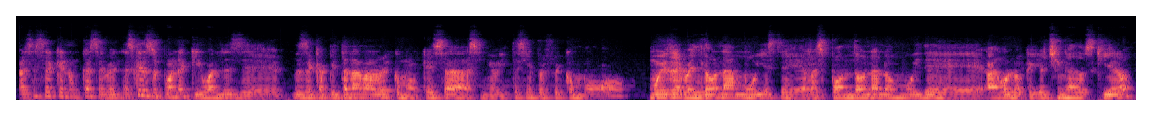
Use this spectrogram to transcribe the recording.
parece ser que nunca se ven. Es que se supone que igual desde, desde Capitana Marvel, como que esa señorita siempre fue como muy rebeldona, muy este, respondona, no muy de hago lo que yo chingados quiero.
